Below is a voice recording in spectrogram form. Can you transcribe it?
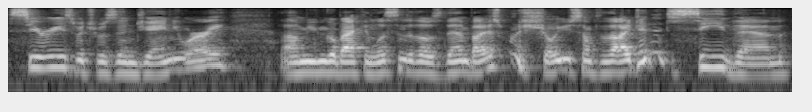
series, which was in January. Um, you can go back and listen to those then. But I just want to show you something that I didn't see then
